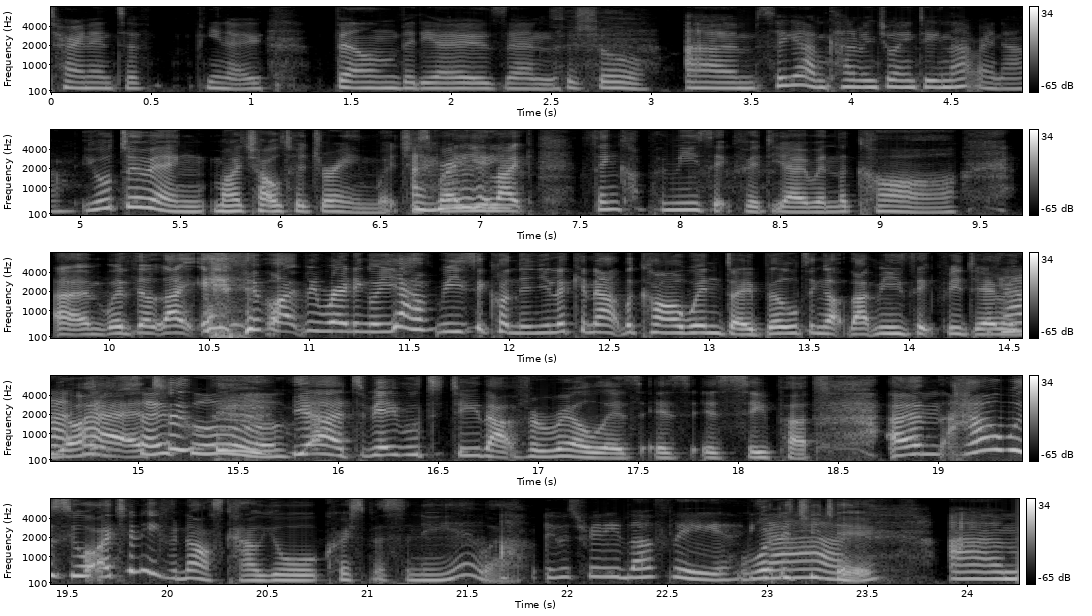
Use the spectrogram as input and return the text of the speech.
turn into, you know, film videos and for sure um so yeah, I'm kind of enjoying doing that right now. you're doing my childhood dream, which is Oh, where you like think up a music video in the car, um, with the, like it might be raining or you have music on, and you're looking out the car window, building up that music video in your head. it's so cool. yeah, to be able to do that for real is is is super. Um, how was your? I didn't even ask how your Christmas and New Year were. It was really lovely. What did you do? Um,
